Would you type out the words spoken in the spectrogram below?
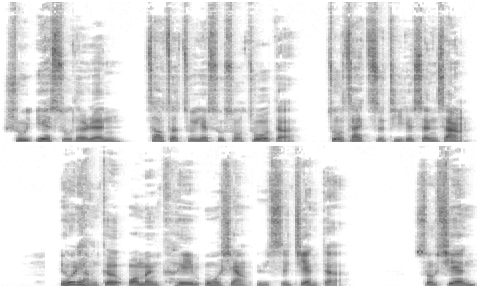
属耶稣的人，照着主耶稣所做的，做在肢体的身上。有两个我们可以默想与实践的。首先，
